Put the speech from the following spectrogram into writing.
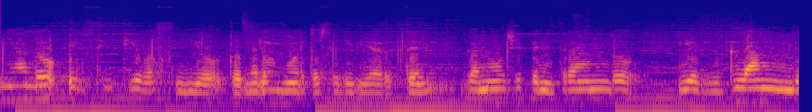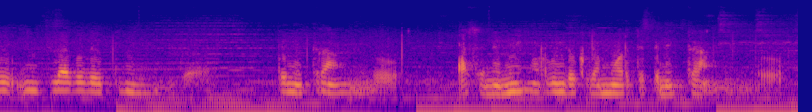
Señalo el sitio vacío donde los muertos se divierten, la noche penetrando y el glande inflado de tinta penetrando hacen el mismo ruido que la muerte penetrando.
